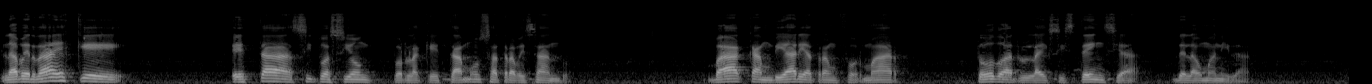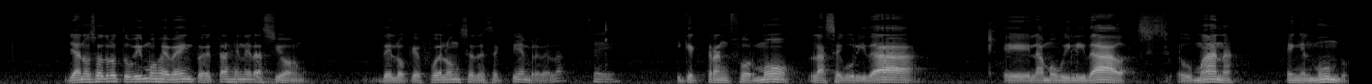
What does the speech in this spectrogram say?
La verdad es que esta situación por la que estamos atravesando va a cambiar y a transformar toda la existencia de la humanidad. Ya nosotros tuvimos eventos de esta generación de lo que fue el 11 de septiembre, ¿verdad? Sí. Y que transformó la seguridad, eh, la movilidad humana en el mundo.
